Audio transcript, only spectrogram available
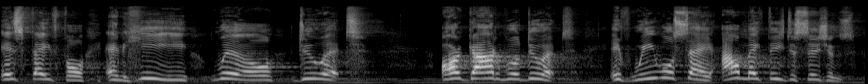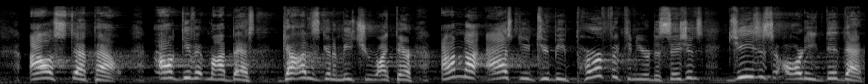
is faithful and he will do it. Our God will do it. If we will say, I'll make these decisions, I'll step out, I'll give it my best, God is going to meet you right there. I'm not asking you to be perfect in your decisions. Jesus already did that.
